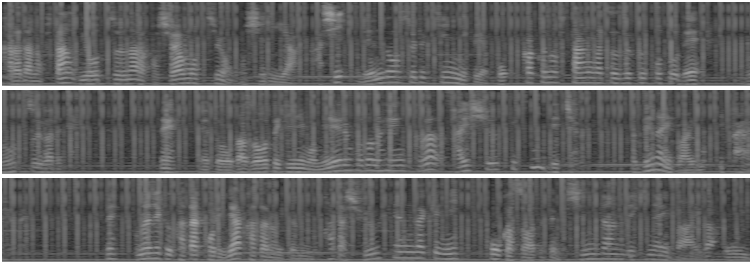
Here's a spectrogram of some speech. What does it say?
体の負担腰痛なら腰はもちろんお尻や足連動する筋肉や骨格の負担が続くことで腰痛が出て、ねえーと、画像的にも見えるほどの変化が最終的に出ちゃう。出ない場合もいっぱいあるよね。で同じく肩こりや肩の痛みも肩周辺だけにフォーカスを当てても診断できない場合が多い。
